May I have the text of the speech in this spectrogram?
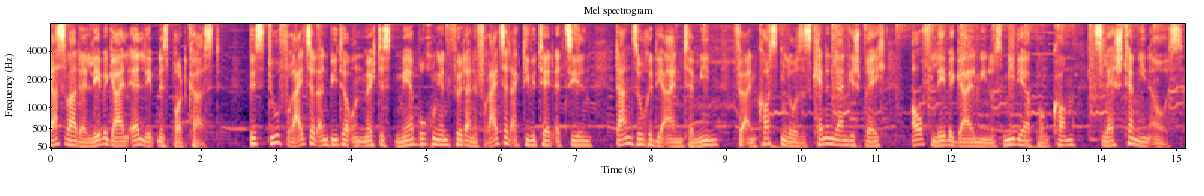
Das war der Lebegeil Erlebnis Podcast. Bist du Freizeitanbieter und möchtest mehr Buchungen für deine Freizeitaktivität erzielen? Dann suche dir einen Termin für ein kostenloses Kennenlerngespräch auf lebegeil-media.com/termin aus.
